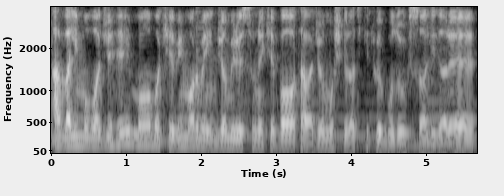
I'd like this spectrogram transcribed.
اولین مواجهه ما با کوین ما رو به اینجا میرسونه که با توجه به مشکلاتی که توی بزرگسالی داره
